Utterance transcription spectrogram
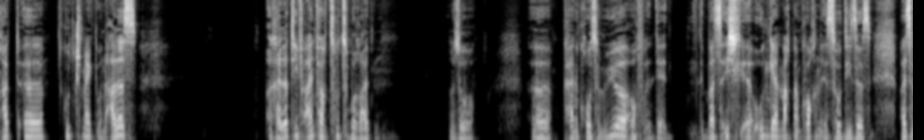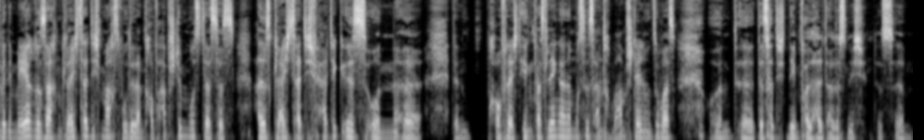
hat äh, gut geschmeckt und alles relativ einfach zuzubereiten. Also äh, keine große Mühe. Auch der, was ich äh, ungern mache beim Kochen, ist so dieses, weißt du, wenn du mehrere Sachen gleichzeitig machst, wo du dann drauf abstimmen musst, dass das alles gleichzeitig fertig ist und äh, dann braucht vielleicht irgendwas länger, dann musst du das andere warm stellen und sowas. Und äh, das hatte ich in dem Fall halt alles nicht. Das ähm,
